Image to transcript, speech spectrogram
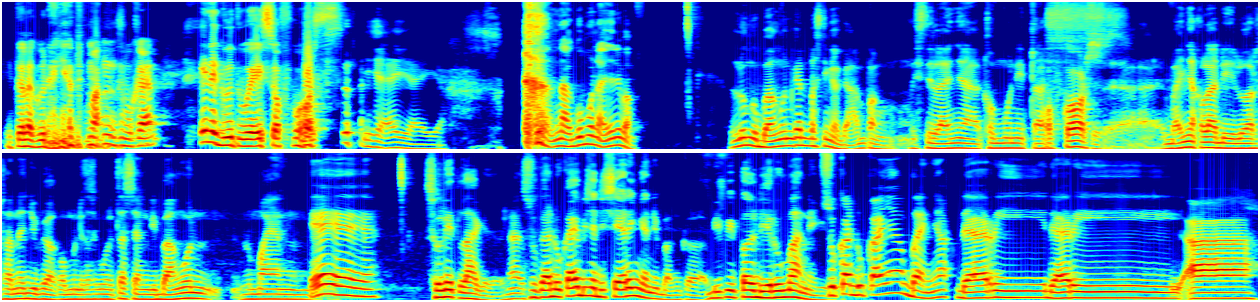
itulah gunanya teman, bukan? In a good ways of course. Iya iya iya. nah, gue mau nanya nih bang. Lu ngebangun kan pasti nggak gampang. Istilahnya komunitas. Of course. eh, banyak lah di luar sana juga komunitas-komunitas yang dibangun lumayan Ya ya ya. sulit lah gitu. Nah, suka dukanya bisa di-sharing gak nih bang ke be people di rumah nih? Gitu. Suka dukanya banyak dari dari ah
